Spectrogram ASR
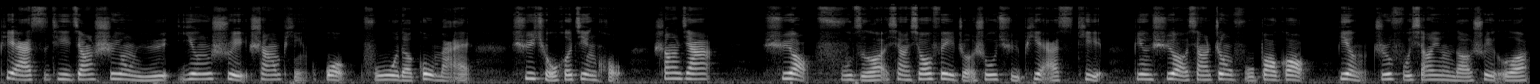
，PST 将适用于应税商品或服务的购买、需求和进口。商家需要负责向消费者收取 PST。并需要向政府报告并支付相应的税额。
